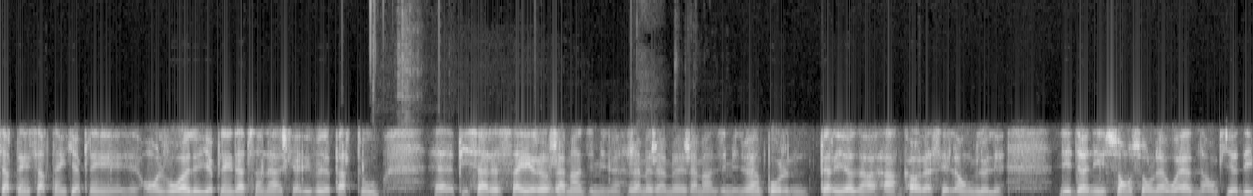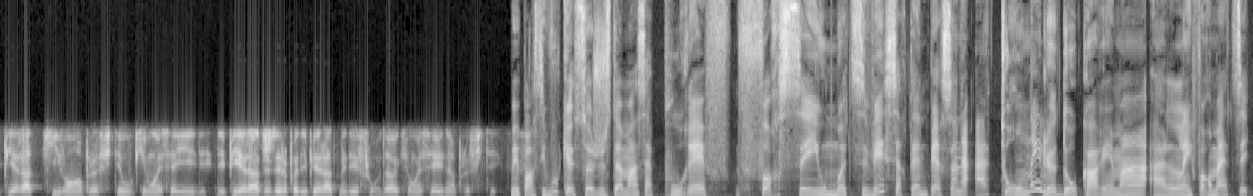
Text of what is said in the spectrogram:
certain, certain qu'il y a plein, on le voit, là, il y a plein d'absonnages qui arrivent de partout. Euh, puis ça reste, ça ira jamais en diminuant, jamais, jamais, jamais en diminuant pour une période en- encore assez longue. là. Les données sont sur le web, donc il y a des pirates qui vont en profiter ou qui vont essayer, des, pirates, je dirais pas des pirates, mais des fraudeurs qui vont essayer d'en profiter. Mais pensez-vous que ça, justement, ça pourrait forcer ou motiver certaines personnes à tourner le dos carrément à l'informatique?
